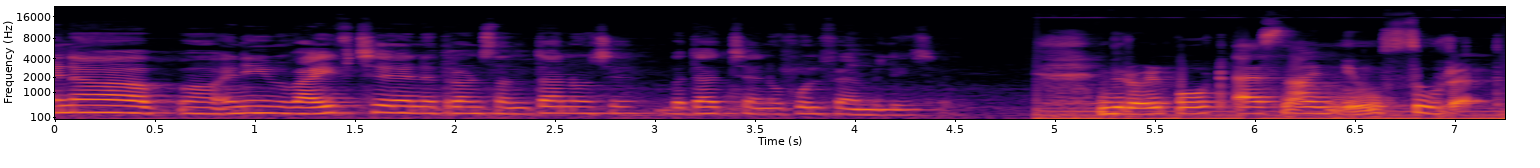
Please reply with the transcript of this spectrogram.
એના એની વાઈફ છે એને ત્રણ સંતાનો છે બધા જ છે એનું ફૂલ ફેમિલી છે. Bureau report S nine news Surat.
